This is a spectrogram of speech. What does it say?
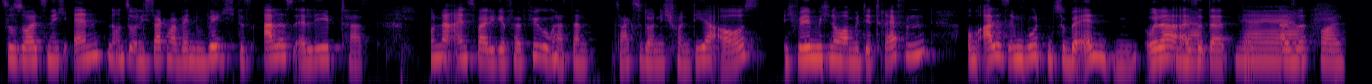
so soll es nicht enden und so. Und ich sag mal, wenn du wirklich das alles erlebt hast und eine einstweilige Verfügung hast, dann sagst du doch nicht von dir aus, ich will mich nochmal mit dir treffen, um alles im Guten zu beenden, oder? Ja. Also, da, da ja, ja, also voll.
